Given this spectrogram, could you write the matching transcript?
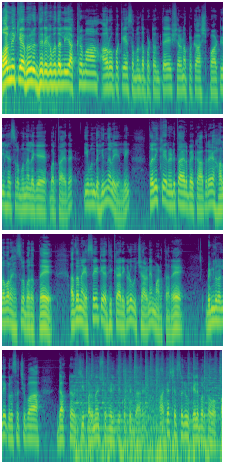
ವಾಲ್ಮೀಕಿ ಅಭಿವೃದ್ಧಿ ನಿಗಮದಲ್ಲಿ ಅಕ್ರಮ ಆರೋಪಕ್ಕೆ ಸಂಬಂಧಪಟ್ಟಂತೆ ಶರಣಪ್ರಕಾಶ್ ಪಾಟೀಲ್ ಹೆಸರು ಮುನ್ನೆಲೆಗೆ ಬರ್ತಾ ಇದೆ. ಈ ಒಂದು ಹಿನ್ನೆಲೆಯಲ್ಲಿ ತನಿಖೆ ನಡೀತಾ ಇರಬೇಕಾದ್ರೆ ಹಲವರ ಹೆಸರು ಬರುತ್ತೆ. ಅದನ್ನು ಎಸ್ ಐ ಟಿ ಅಧಿಕಾರಿಗಳು ವಿಚಾರಣೆ ಮಾಡ್ತಾರೆ. ಬೆಂಗಳೂರಲ್ಲಿ ಗೃಹ ಸಚಿವ ಡಾಕ್ಟರ್ ಜಿ ಪರಮೇಶ್ವರ್ ಹೇಳಿಕೆ ಕೊಟ್ಟಿದ್ದಾರೆ. ಸಾಕಷ್ಟು ಹೆಸರುಗಳು ಕೇಳಿ ಬರ್ತಾವಪ್ಪ.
